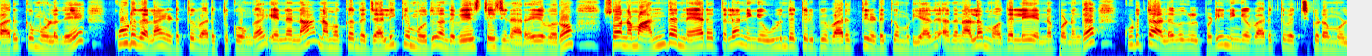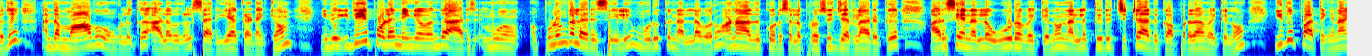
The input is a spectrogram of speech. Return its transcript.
வறுக்கும் பொழுதே கூடுதலாக எடுத்து வறுத்துக்கோங்க. என்னென்னா நமக்கு அந்த ஜலிக்கும் போது அந்த வேஸ்டேஜ் நிறைய வரும். ஸோ நம்ம அந்த நேரத்தில் நீங்கள் உளுந்த திருப்பி வறுத்து எடுக்க முடியாது. அதனால் முதல்ல என்ன பண்ணுங்கள் கொடுத்த அளவுகள் படி நீங்கள் வறுத்து வச்சுக்கிடும் பொழுது அந்த மாவு உங்களுக்கு அளவுகள் சரியாக கிடைக்கும். இது இதே போல் நீங்கள் வந்து அரிசி புழுங்கல் அரிசியிலையும் முறுக்கு நல்லா வரும். ஆனால் அதுக்கு ஒரு சில ப்ரொசீஜர்லாம் இருக்குது அரிசியை நல்லா ஊற வைக்கணும். நல்லா திரிச்சிட்டு அதுக்கப்புறம் அப்புறம் தான் வைக்கணும். இது பார்த்தீங்கன்னா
